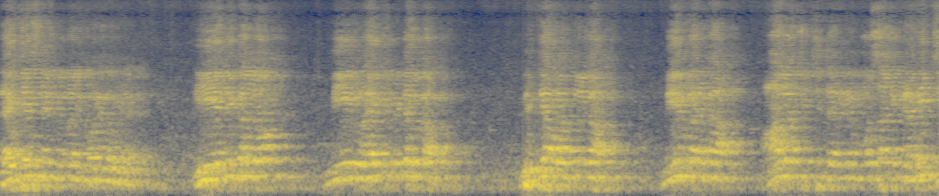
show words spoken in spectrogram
దయచేసి నేను మిమ్మల్ని కోరేది ఒకటే ఈ ఎన్నికల్లో మీరు రైతు బిడ్డలుగా విద్యావంతులుగా మీరు కనుక ఆలోచించి జరిగిన మోసాన్ని గ్రహించి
